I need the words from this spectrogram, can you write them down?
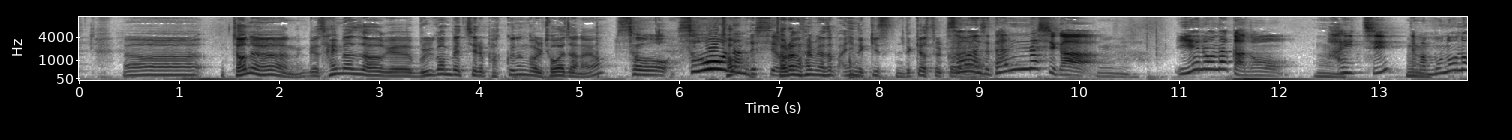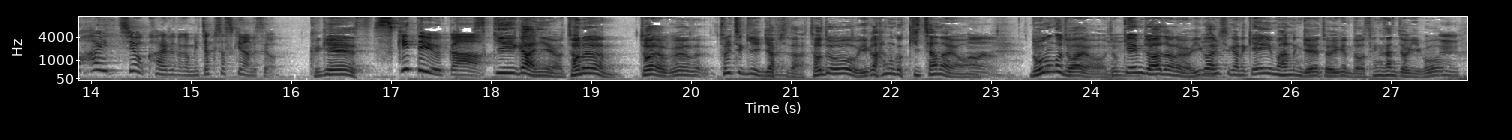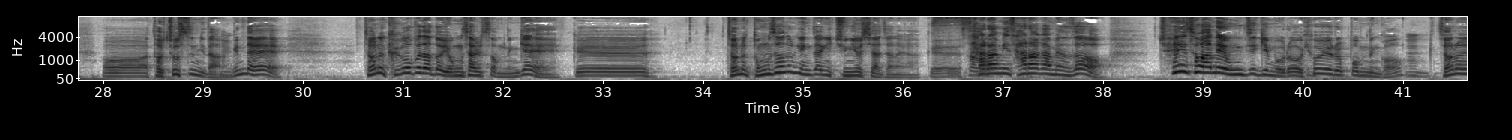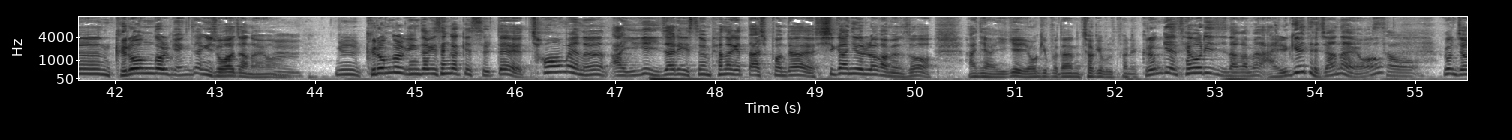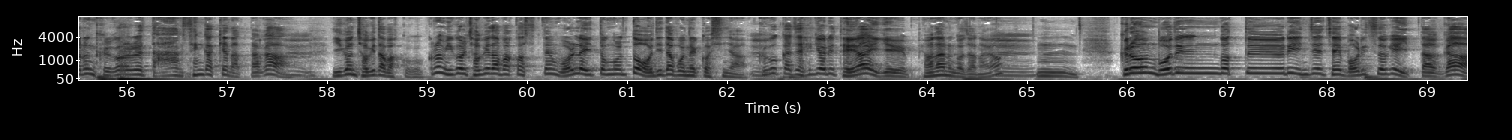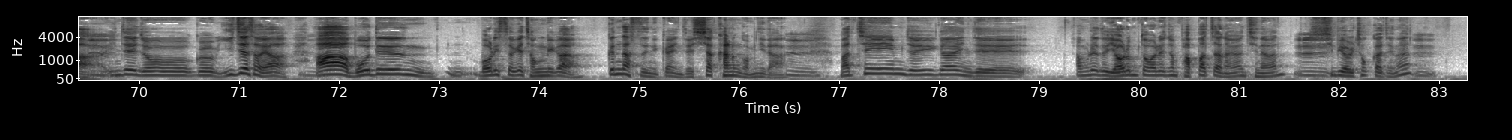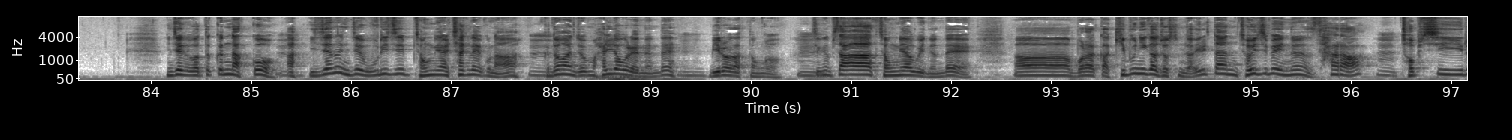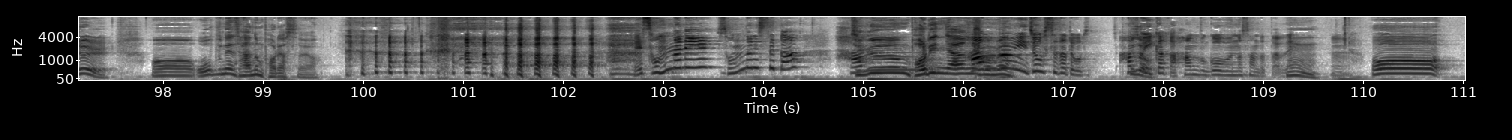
어 저는 그 살면서 그 물건 배치를 바꾸는 걸 좋아하잖아요 そう、そうなんですよ。 저, 랑 살면서 많이 느꼈, 느꼈을 そう 거예요 なんですよ。旦那氏が、 음, 家の中のうん配置、うんだから物の配置を変えるのがめちゃくちゃ好きなんですよ。 그게 好きっていうか、 스키가 아니에요 저는 좋아요 그 솔직히 얘기합시다 저도 이거 하는 거 귀찮아요 어. 노는 거 좋아요. 저 게임 좋아하잖아요. 이거 할 시간에 게임 하는 게 저에겐 더 생산적이고, 음. 어, 더 좋습니다. 근데, 저는 그거보다 더 용서할 수 없는 게, 그, 저는 동선을 굉장히 중요시 하잖아요. 그, 어. 사람이 살아가면서 최소한의 움직임으로 효율을 뽑는 거. 음. 저는 그런 걸 굉장히 좋아하잖아요. 음. 음, 그런 걸 굉장히 생각했을 때 처음에는 아 이게 이 자리에 있으면 편하겠다 싶었는데 시간이 흘러가면서 아니야 이게 여기보다는 저게 불편해 그런 게 세월이 지나가면 알게 되잖아요 そう。 그럼 저는 그거를 딱 생각해 놨다가 음. 이건 저기다 바꾸고 그럼 이걸 저기다 바꿨을 때는 원래 있던 걸 또 어디다 보낼 것이냐 음. 그것까지 해결이 돼야 이게 변하는 거잖아요 음. 음. 그런 모든 것들이 이제 제 머릿속에 있다가 음. 이제 조금 이제서야 아 모든 머릿속에 정리 가 끝났으니까 이제 시작하는 겁니다. うん。 마침 저희가 이제 아무래도 여름 동안에 좀 바빴잖아요. 지난 음. 12월 초까지는. 음. 이제 그것도 끝났고 아 이제는 이제 우리 집 정리할 차례구나. 음. 그동안 좀 하려고 했는데 밀어놨던 거 음. 지금 싹 정리하고 있는데 아 뭐랄까 기분이가 좋습니다. 일단 저희 집에 있는 사라 음. 접시를 어 오븐에 사는 버렸어요. え、そんなにそんなに捨てた半 지금 버린 양을 半 보면 分以上捨てたってこと半分 그죠 以下か半分5分の3だったらね。 음. うん。 어,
